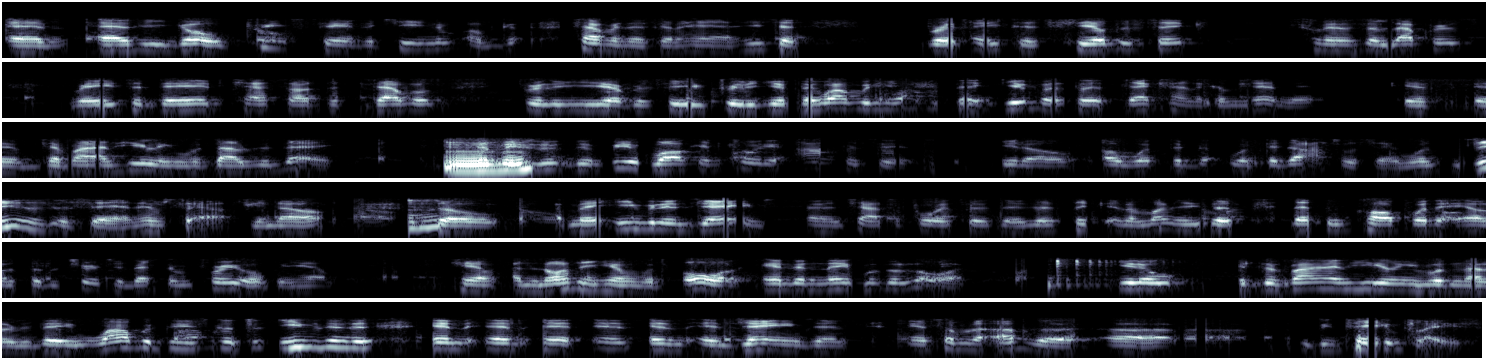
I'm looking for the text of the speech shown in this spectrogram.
And as he go, preach saying the kingdom of heaven is at hand. He said, verse eight says, heal the sick, cleanse the lepers, raise the dead, cast out the devils. Freely you have received, freely give. And why would he give us that, that kind of commitment if, if divine healing was not of the day? Mm-hmm. We, we're walking totally opposite, you know, of what the what the gospel said, what Jesus is saying himself, you know. Mhm. So, I mean, even in James uh, chapter four, it says that they're sick in the money. He says, let them call for the elders of the church and let them pray over him, him anointing him with oil in the name of the Lord. You know, if divine healing was not of the day, why would these scriptures, even in the, in, in, in, in, in James and, and some of the other uh, be taking place?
